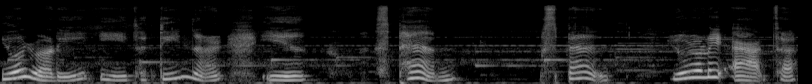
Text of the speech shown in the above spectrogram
usually eat dinner in Spain? Spain usually at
